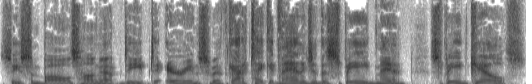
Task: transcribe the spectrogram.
See some balls hung up deep to Arian Smith. Got to take advantage of the speed, man. Speed kills.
